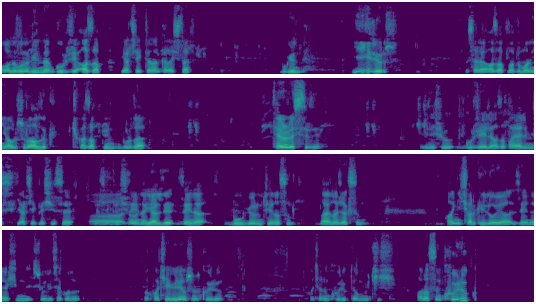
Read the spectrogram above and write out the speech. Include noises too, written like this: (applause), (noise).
onu bunu bilmem. Gurce azap gerçekten arkadaşlar. Bugün iyi gidiyoruz. Mesela Azap'la Duman'ın yavrusunu aldık. Küçük Azap dün burada terör estirdi. Bir de şu Gurce ile Azap hayalimiz gerçekleşirse gerçekten Zeyna geldi. Zeyna bu görüntüye nasıl dayanacaksın? Hangi şarkıydı o ya? Zeyna'ya şimdi söylesek onu. Bak paçayı görüyor musunuz kuyruğu? Paçanın kuyruk da müthiş. Arasın kuyruk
